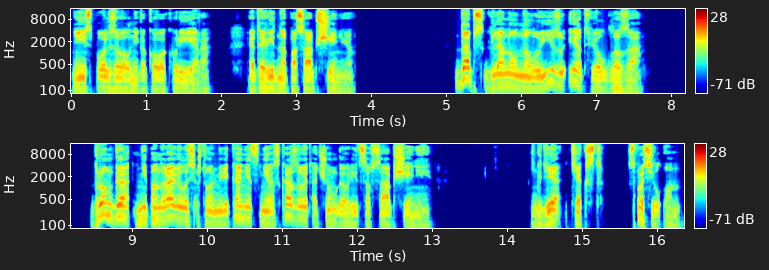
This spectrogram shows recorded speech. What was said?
Не использовал никакого курьера. Это видно по сообщению. Дабс глянул на Луизу и отвел глаза. Дронго не понравилось, что американец не рассказывает, о чем говорится в сообщении. «Где текст?» — спросил он.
